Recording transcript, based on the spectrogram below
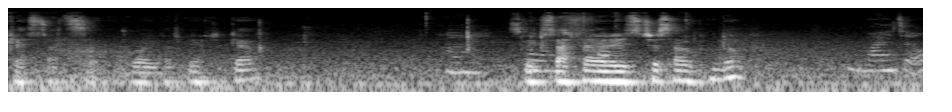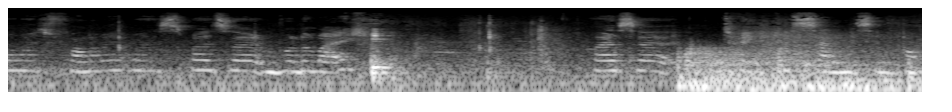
guess that's the way that we have to go. Aye. So Because that area's just opened up. Why does it always follow it? Where's, where's the run away? where's the take the sense in horror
